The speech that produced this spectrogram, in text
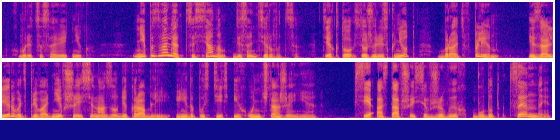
— хмурится советник. «Не позволят цессянам десантироваться. Тех, кто все же рискнет, брать в плен. Изолировать приводнившиеся на зоге корабли и не допустить их уничтожения. Все оставшиеся в живых будут ценны.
